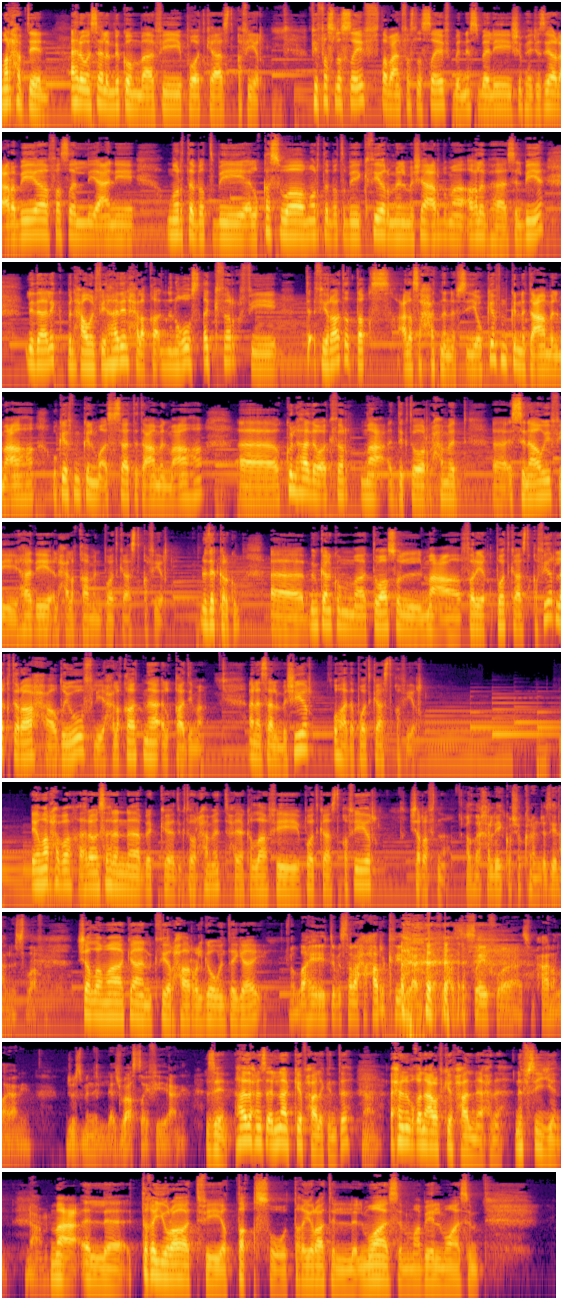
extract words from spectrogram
مرحبتين. أهلا وسهلا بكم في بودكاست قفير. في فصل الصيف طبعا فصل الصيف بالنسبة لي شبه الجزيرة العربية فصل يعني مرتبط بالقسوة مرتبط بكثير من المشاعر ربما أغلبها سلبية. لذلك بنحاول في هذه الحلقة إن نغوص أكثر في تأثيرات الطقس على صحتنا النفسية وكيف ممكن نتعامل معها وكيف ممكن المؤسسات تتعامل معها آه كل هذا وأكثر مع الدكتور حمد آه السناوي في هذه الحلقة من بودكاست قفير. نذكركم آه بإمكانكم التواصل مع فريق بودكاست قفير لاقتراح ضيوف لحلقاتنا القادمة. أنا سالم بشير وهذا بودكاست قفير. يا مرحبا أهلا وسهلا بك دكتور حمد. حياك الله في بودكاست قفير شرفتنا. الله يخليك وشكرا جزيلا على الاستضافة. إن شاء الله ما كان كثير حار الجو وأنت جاي. والله انت بصراحه حر كثير يعني في عز الصيف وسبحان الله يعني جزء من الأجواء الصيفية يعني. زين هذا إحنا سألناك كيف حالك أنت؟ نعم. إحنا نبغى نعرف كيف حالنا إحنا نفسيا. نعم. مع التغيرات في الطقس والتغيرات المواسم وما بين المواسم.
